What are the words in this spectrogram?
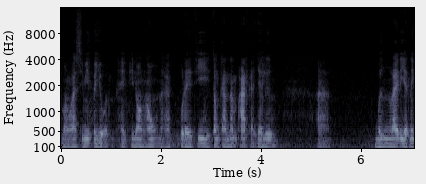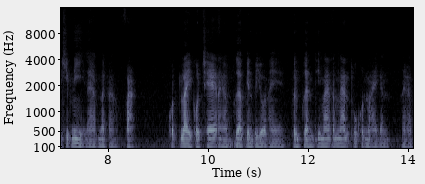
หวังว่าสิมีประโยชน์ให้พี่น้องเฮานะครับ ผู้ใดที่ต้องการทำพาร์ทก็อย่าลืมอ่า เบิ้งรายละเอียดในคลิปนี้นะครับ แล้วก็ฝากกดไลค์กดแชร์นะครับ เพื่อเป็นประโยชน์ให้เพื่อนๆที่มาทำงานถูกกฎหมายกันนะครับ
